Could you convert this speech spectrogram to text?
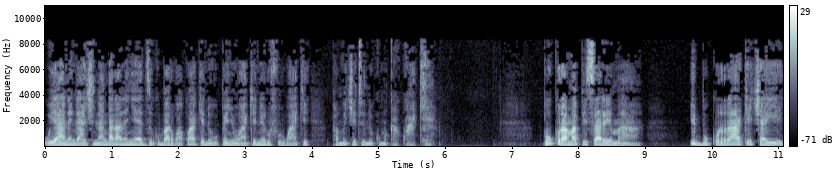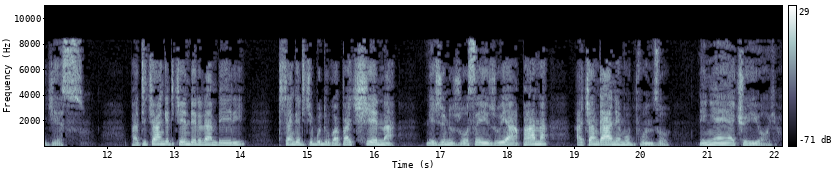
uye anenge achinangana nenyaya dzekubarwa kwake neupenyu hwake nerufu rwake pamwe chete nekumuka kwake. Bhuku ramapisarema ibhuku rake chaiye jesu. Patichange tichienderera mberi tichange tichibudirwa pachena nezvinhu zvose izvi uye hapana achange ane mubvunzo nenyaya yacho iyoyo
